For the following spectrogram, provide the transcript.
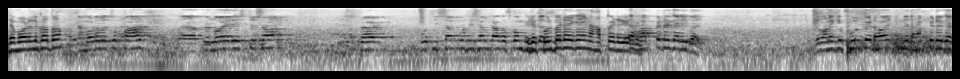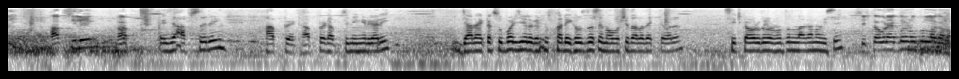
এটা মডেল কত? এটা মডেল হচ্ছে পাঁচ আপনার নয় রেজিস্ট্রেশন আপনার পঁচিশ সাল পঁচিশ সাল কাগজ কমপ্লিট এটা ফুল পেটের গাড়ি না হাফ পেটের গাড়ি? হাফ পেটের গাড়ি ভাই। অনেকে ফুল পেট হয় কিন্তু এটা হাফ পেটের গাড়ি। হাফ সিলিং হাফ এই যে হাফ সেরিং হাফ পেট হাফ পেট হাফ সিলিং এর গাড়ি। যারা একটা সুপার জিএল গাড়ি খুঁজতেছেন অবশ্যই তারা দেখতে পারেন। সিট কভারগুলো নতুন লাগানো হয়েছে সিট কভার একবারে নতুন লাগানো।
